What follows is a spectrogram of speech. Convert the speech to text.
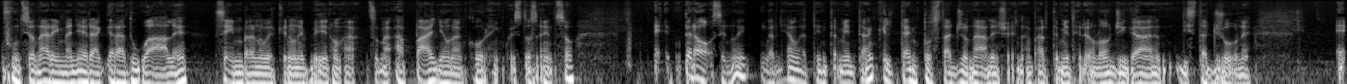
funzionare in maniera graduale, sembrano perché non è vero, ma insomma appaiono ancora in questo senso, eh, però se noi guardiamo attentamente anche il tempo stagionale, cioè la parte meteorologica di stagione, eh,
